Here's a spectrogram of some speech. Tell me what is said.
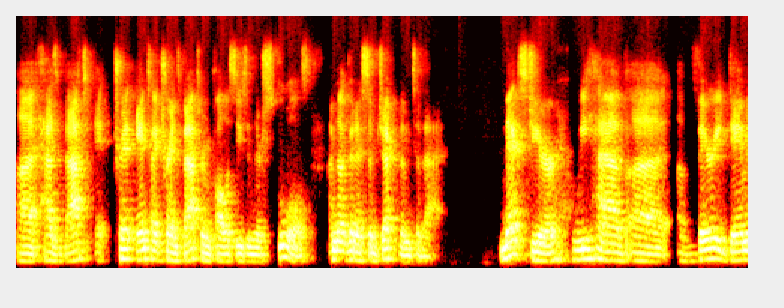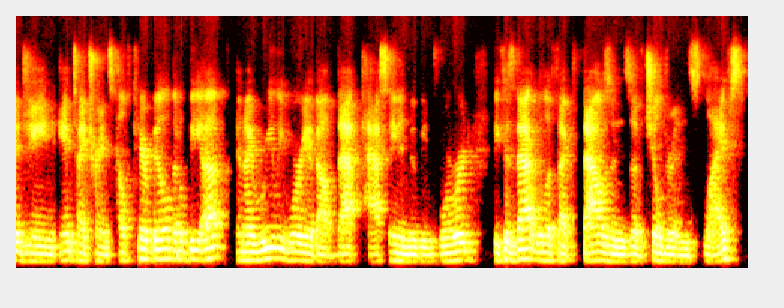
uh, has bath, anti trans bathroom policies in their schools. I'm not going to subject them to that. Next year, we have a, a very damaging anti trans healthcare bill that'll be up. And I really worry about that passing and moving forward because that will affect thousands of children's lives.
